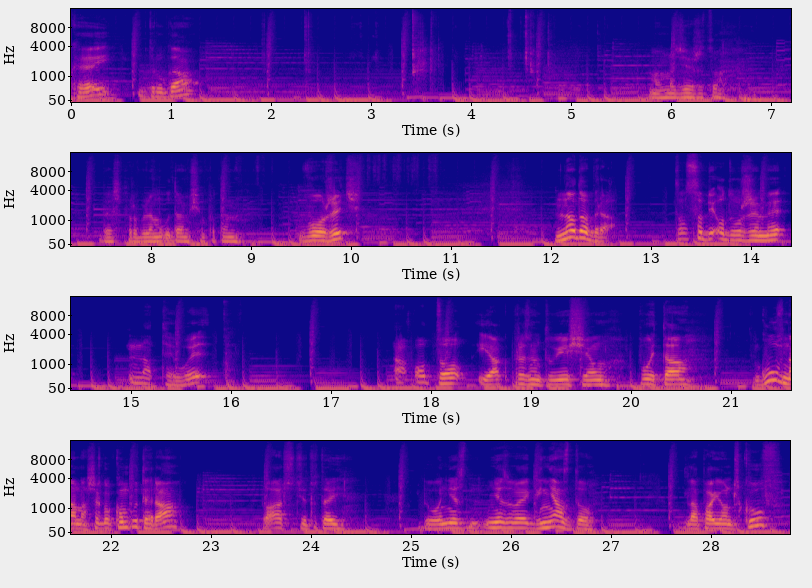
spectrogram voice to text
Ok, druga. Mam nadzieję, że to bez problemu uda mi się potem włożyć. No dobra, to sobie odłożymy na tyły. A oto jak prezentuje się płyta główna naszego komputera. Patrzcie, tutaj było niez, niezłe gniazdo dla pajączków.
